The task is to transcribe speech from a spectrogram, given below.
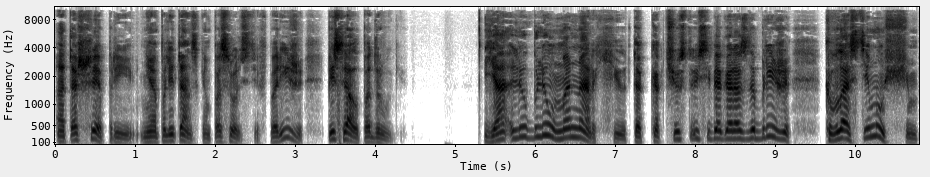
аташе при неаполитанском посольстве в Париже, писал подруге. «Я люблю монархию, так как чувствую себя гораздо ближе к власть имущим,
